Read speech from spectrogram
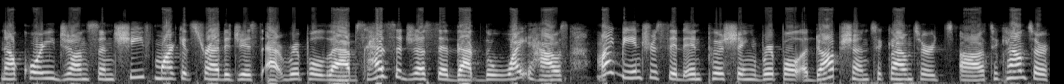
Now, Cory Johnson, chief market strategist at Ripple Labs, has suggested that the White House might be interested in pushing Ripple adoption to counter uh, to counter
